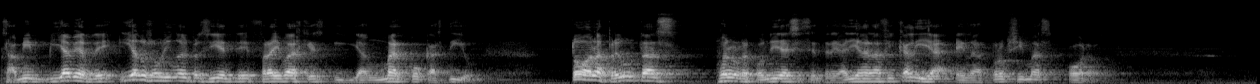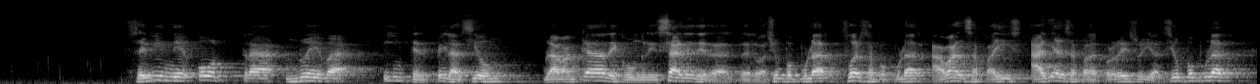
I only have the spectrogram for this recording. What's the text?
Samir Villaverde y a los sobrinos del presidente, Fray Vázquez y Gianmarco Castillo. Todas las preguntas fueron respondidas y se entregarían a la Fiscalía en las próximas horas se viene otra nueva interpelación. La bancada de congresales de la Renovación Popular, Fuerza Popular, Avanza País, Alianza para el Progreso y Acción Popular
